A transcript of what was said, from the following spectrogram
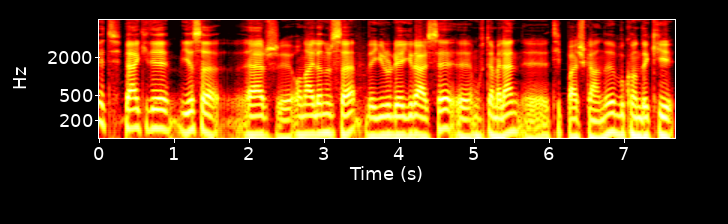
Evet belki de yasa eğer e, onaylanırsa ve yürürlüğe girerse e, muhtemelen e, tip başkanlığı bu konudaki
